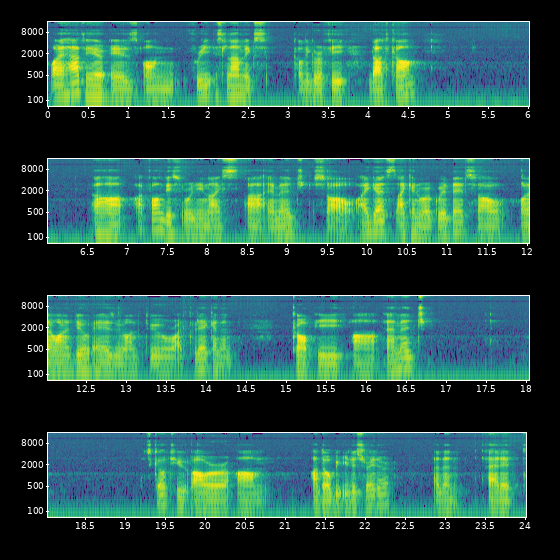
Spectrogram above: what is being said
what I have here is on freeislamiccalligraphy.com uh, I found this really nice uh, image so I guess I can work with it. So what I want to do is we want to right click and then copy image let's go to our um, Adobe Illustrator and then edit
